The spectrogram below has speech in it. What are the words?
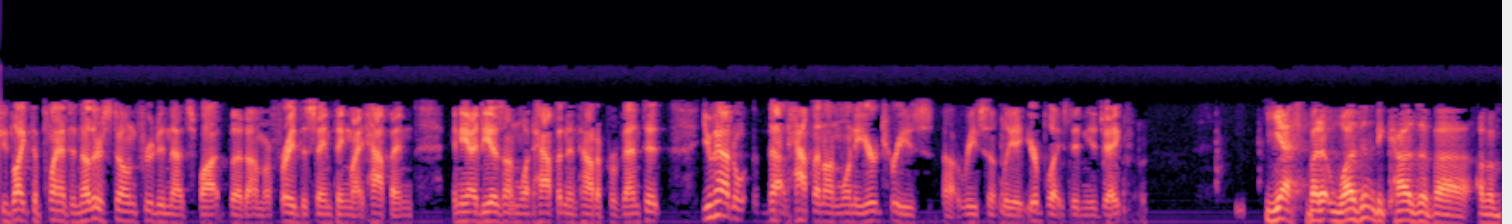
she'd like to plant another stone fruit in that spot, but I'm afraid the same thing might happen. Any ideas on what happened and how to prevent it? You had that happen on one of your trees uh, recently at your place, didn't you, Jake? Yes, but it wasn't because of a of an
